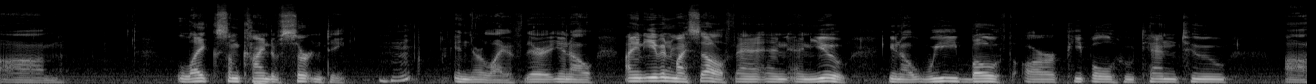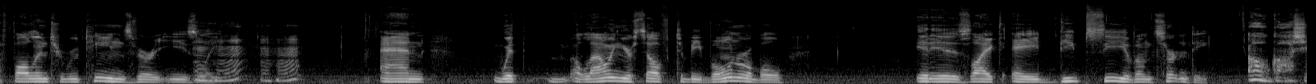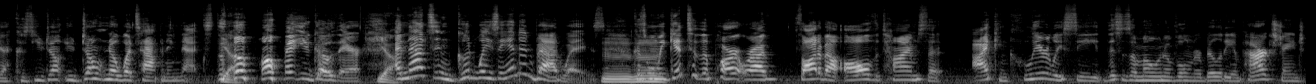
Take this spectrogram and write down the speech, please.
um, like some kind of certainty in their life. They're, you know, I mean, even myself and, and, and you, you know, we both are people who tend to uh, fall into routines very easily. Mm-hmm, mm-hmm. And with allowing yourself to be vulnerable, it is like a deep sea of uncertainty. oh gosh yeah because you don't you don't know what's happening next Yeah. the moment you go there Yeah. and that's in good ways and in bad ways because when mm-hmm. we get to the part where i've thought about all the times that i can clearly see this is a moment of vulnerability and power exchange.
